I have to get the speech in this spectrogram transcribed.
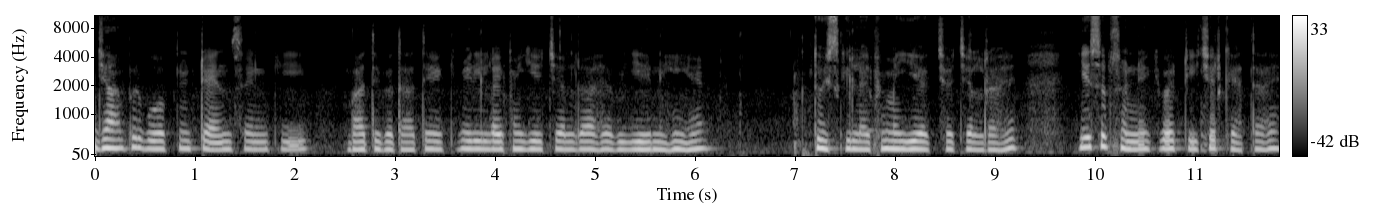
जहाँ पर वो अपनी टेंशन की बातें बताते हैं कि मेरी लाइफ में ये चल रहा है, अभी ये नहीं है। तो इसकी लाइफ में ये अच्छा चल रहा है। ये सब सुनने के बाद टीचर कहता है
